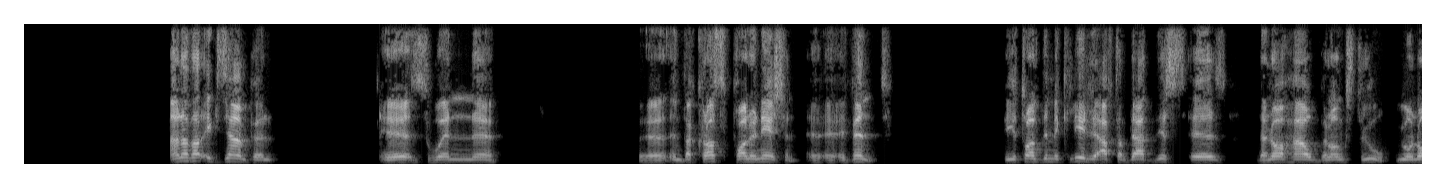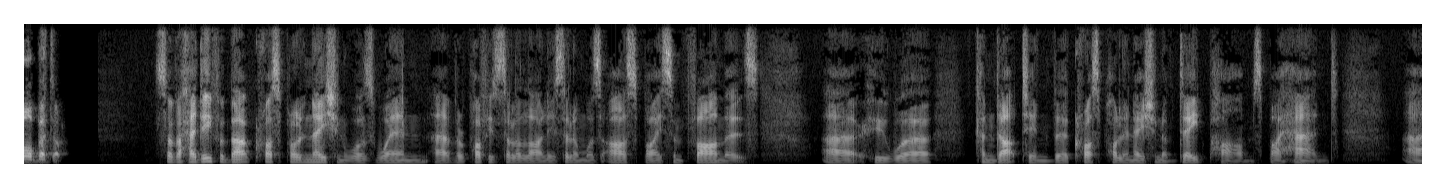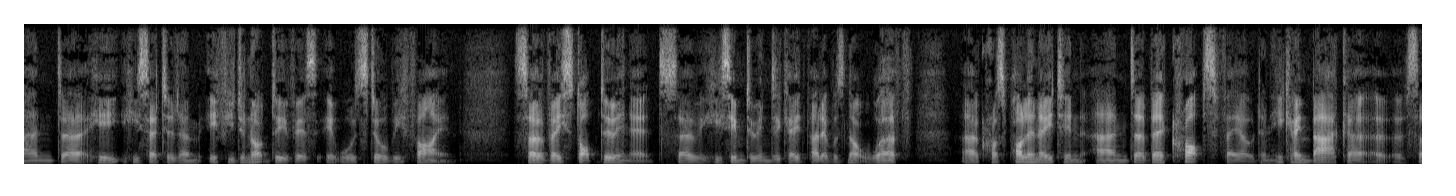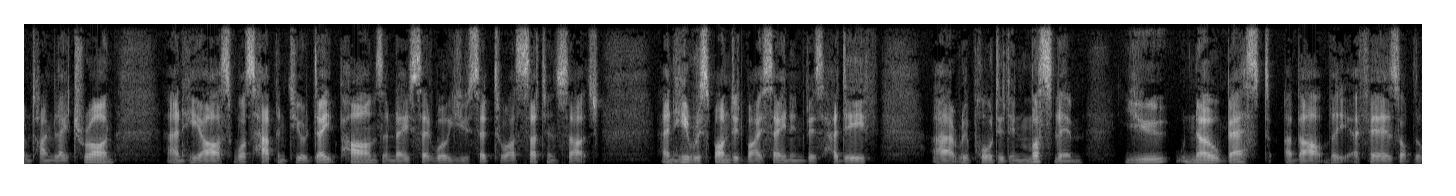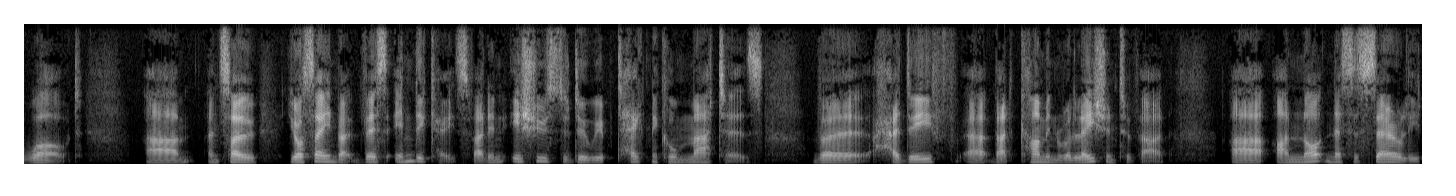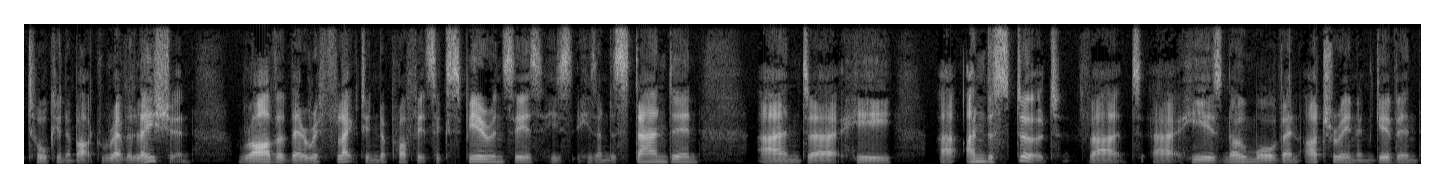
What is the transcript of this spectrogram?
Another example is when uh, uh, in the cross pollination uh, uh, event. He told them clearly after that, this is the know how belongs to you. You know better. So the hadith about cross pollination was when uh, the Prophet ﷺ was asked by some farmers uh, who were conducting the cross pollination of date palms by hand. And uh, he, he said to them, If you do not do this, it will still be fine. So they stopped doing it. So he seemed to indicate that it was not worth uh, cross pollinating, and uh, their crops failed. And he came back uh, uh, sometime later on and he asked, What's happened to your date palms? And they said, Well, you said to us such and such. And he responded by saying in this hadith, uh, reported in Muslim, You know best about the affairs of the world. Um, and so you're saying that this indicates that in issues to do with technical matters, the hadith uh, that come in relation to that uh, are not necessarily talking about revelation. Rather, they're reflecting the Prophet's experiences, his his understanding, and uh, he uh, understood that uh, he is no more than uttering and giving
